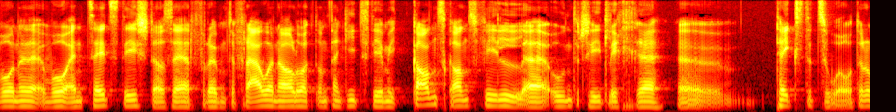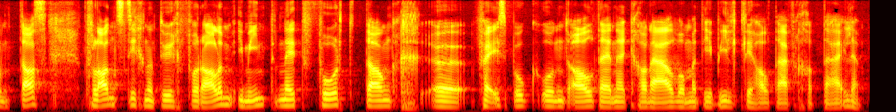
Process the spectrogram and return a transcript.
die entsetzt ist, dass er fremde Frauen anschaut und dann gibt es die mit ganz, ganz vielen äh, unterschiedlichen äh, Text dazu, oder? Und das pflanzt sich natürlich vor allem im Internet fort, dank äh, Facebook und all diesen Kanälen, wo man die Bildchen halt einfach teilen kann.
